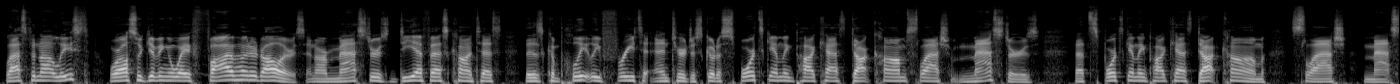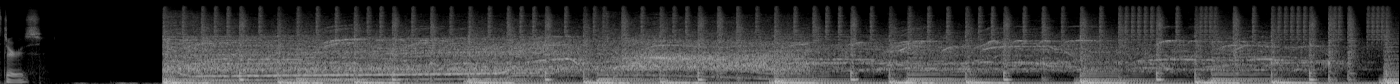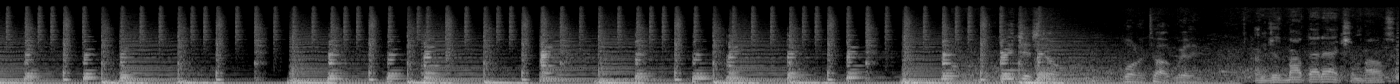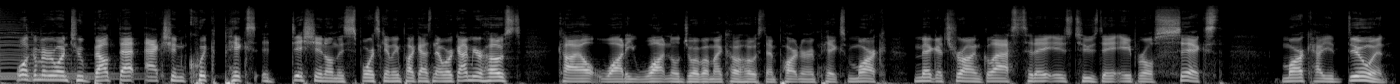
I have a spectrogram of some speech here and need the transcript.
Last but not least, we're also giving away $500 in our Masters DFS contest that is completely free to enter. Just go to sportsgamblingpodcast.com slash masters. That's sportsgamblingpodcast.com slash masters. Just about that action, boss. Welcome, everyone, to Bout That Action Quick Picks edition on the Sports Gambling Podcast Network. I'm your host, Kyle Waddy Watnell, joined by my co host and partner in picks, Mark Megatron Glass. Today is Tuesday, April 6th. Mark, how you doing?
